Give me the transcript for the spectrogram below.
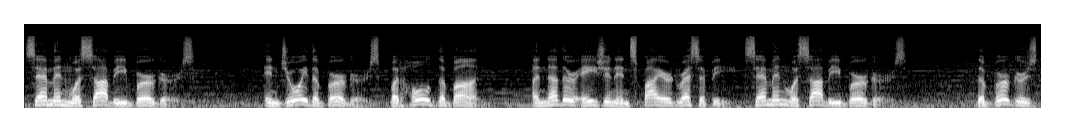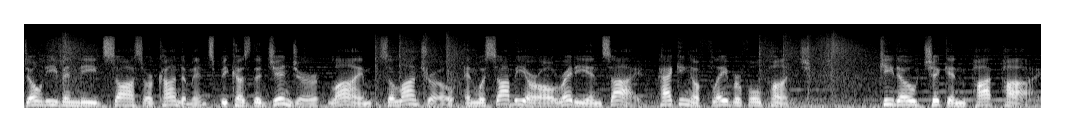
Salmon Wasabi Burgers. Enjoy the burgers, but hold the bun. Another Asian-inspired recipe, salmon wasabi burgers. The burgers don't even need sauce or condiments because the ginger, lime, cilantro, and wasabi are already inside, packing a flavorful punch. Keto Chicken Pot Pie.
